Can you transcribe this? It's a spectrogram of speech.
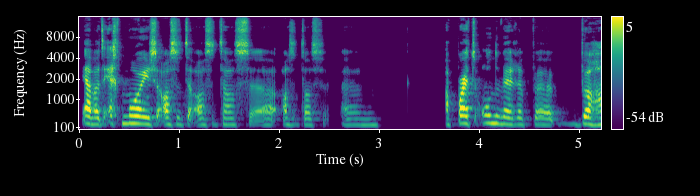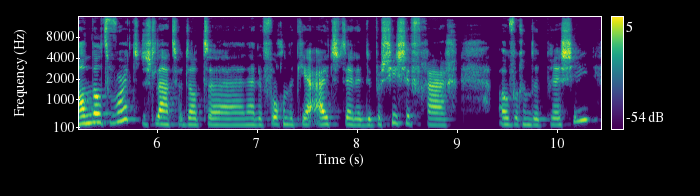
ja, wat echt mooi is als het als, het als, als, het als um, apart onderwerp behandeld wordt. Dus laten we dat naar de volgende keer uitstellen, de precieze vraag over een depressie.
